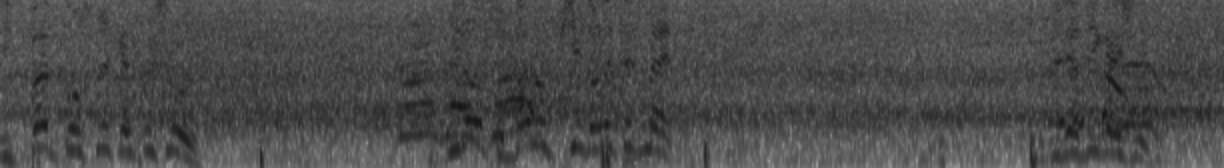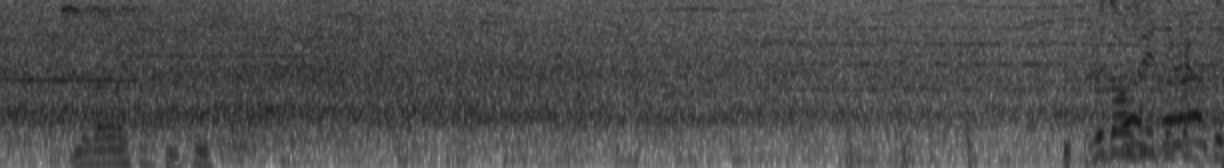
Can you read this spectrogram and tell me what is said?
Ils peuvent construire quelque chose. Il entre, balle au pied dans les 16 mètres. Il a dégagé. Le ballon est sorti, touche. Le danger est écarté.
